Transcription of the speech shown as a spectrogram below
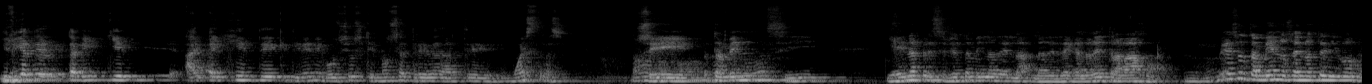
Y, fíjate también hay, hay gente que tiene negocios que no se atreve a darte muestras sí, también, sí. Y hay una percepción también la de, la, de regalar el trabajo. Eso también, o sea, no te digo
